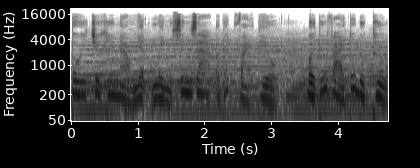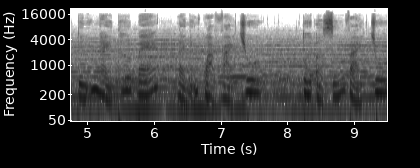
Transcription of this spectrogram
Tôi chưa khi nào nhận mình sinh ra ở đất vải thiều, bởi thứ vải tôi được thử từ những ngày thơ bé là những quả vải chua. Tôi ở xứ vải chua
